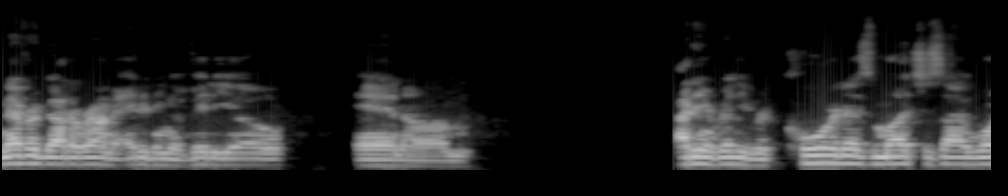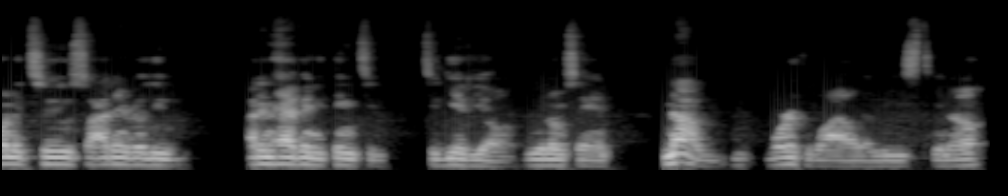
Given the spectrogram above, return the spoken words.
never got around to editing a video. And um, I didn't really record as much as I wanted to. So I didn't really, I didn't have anything to, to give y'all. You know what I'm saying? Not worthwhile at least, you know.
